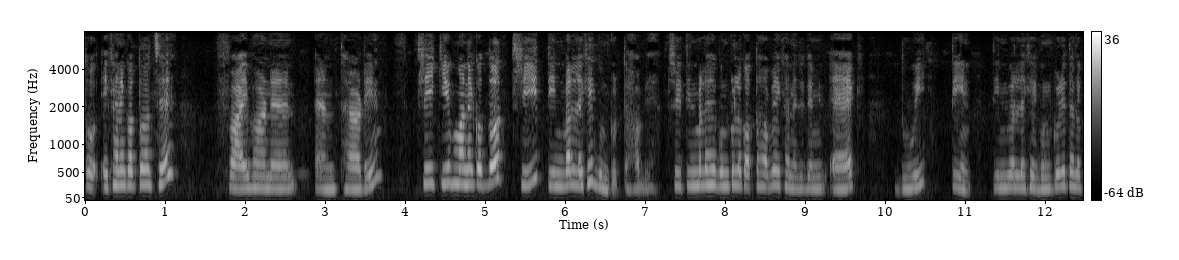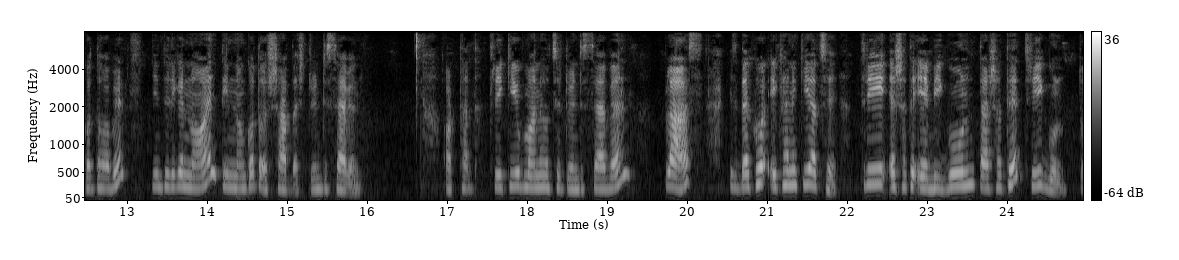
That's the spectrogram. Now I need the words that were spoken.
তো এখানে কত আছে? Five hundred and thirteen three cube মানে কত? থ্রি তিনবার লেখে গুণ করতে হবে। থ্রি তিনবার লেখে গুণ করলে কত হবে? এখানে যদি আমি এক, দুই, তিন তিনবার লেখে গুণ করি, তাহলে কত হবে? তিন তিরিকে নয়, তিন নং কত? সাতাশ টোয়েন্টি সেভেন অর্থাৎ থ্রি কিউব মানে হচ্ছে টোয়েন্টি সেভেন প্লাস দেখো, এখানে কি আছে? থ্রি এর সাথে এ বি গুণ, তার সাথে থ্রি গুণ। তো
